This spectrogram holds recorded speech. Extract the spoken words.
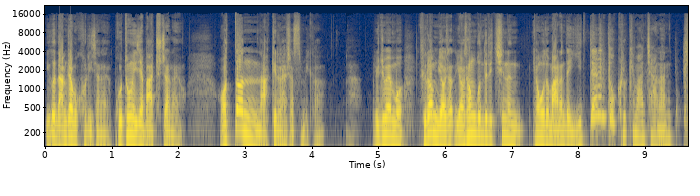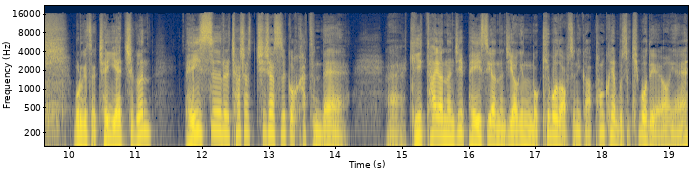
이거 남자 보컬이잖아요. 보통은 이제 맞추잖아요. 어떤 악기를 하셨습니까? 요즘에 뭐 드럼 여, 여성분들이 치는 경우도 많은데 이때는 또 그렇게 많지 않았 모르겠어요. 제 예측은 베이스를 차셨, 치셨을 것 같은데 에, 기타였는지 베이스였는지 여기는 뭐 키보드 없으니까 펑크에 무슨 키보드예요. 예.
